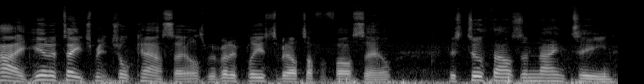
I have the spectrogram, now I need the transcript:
Hi, here at H Mitchell Car Sales, we're very pleased to be able to offer for sale this 2019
